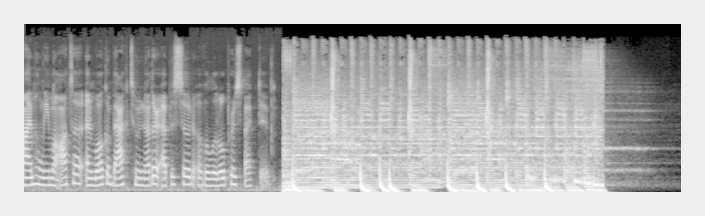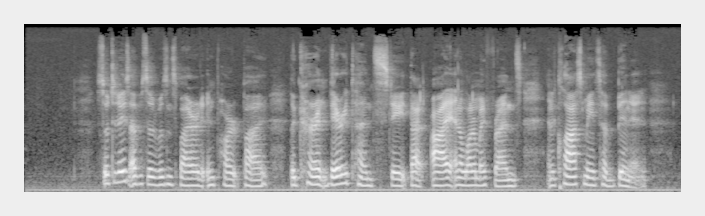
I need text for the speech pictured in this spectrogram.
I'm Halima Atta, and welcome back to another episode of A Little Perspective. So, today's episode was inspired in part by the current very tense state that I and a lot of my friends and classmates have been in.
